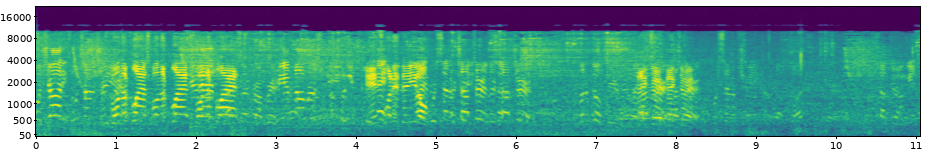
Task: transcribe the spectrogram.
One shotties. One shot of training One their blast, one their blast, one their blast. We have numbers. And hey, one at the needle. right, we're set up Top training. They're top turn. Let him go, Peter. Back turn, back turn. We're set up training. Top turn. I'm getting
